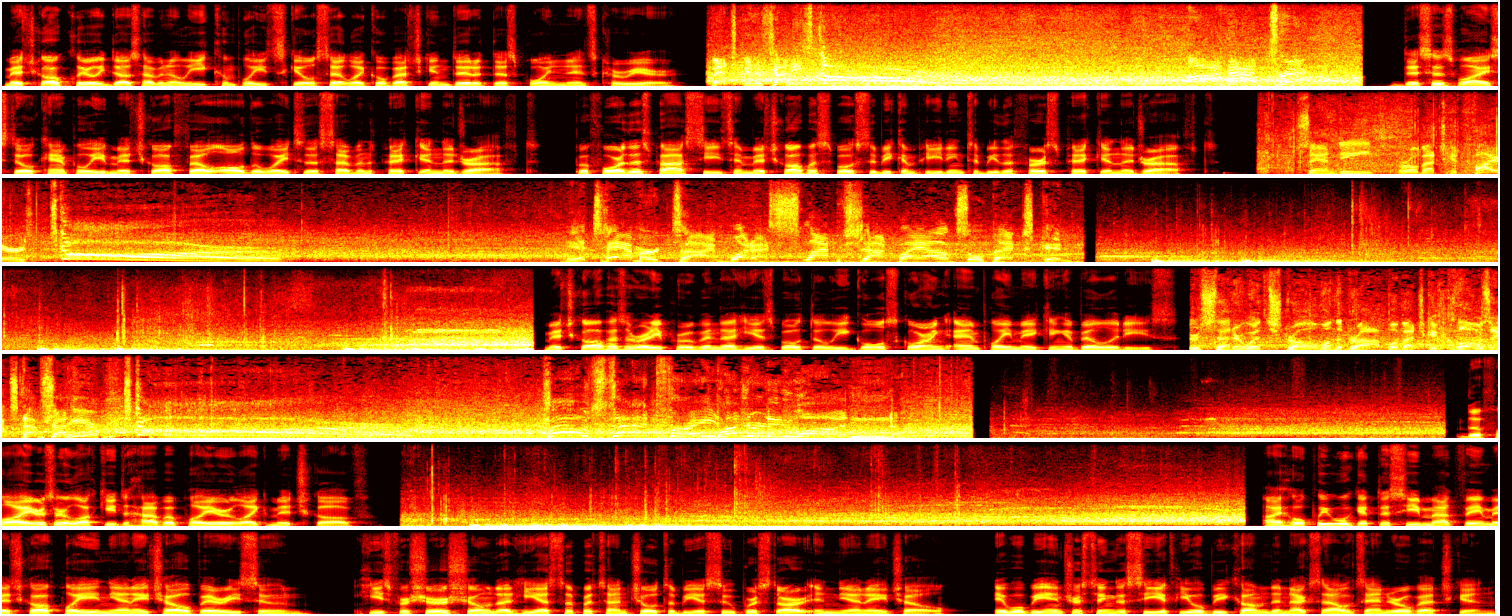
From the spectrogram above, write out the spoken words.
Michkov clearly does have an elite complete skill set like Ovechkin did at this point in his career. Ovechkin a shot, he scores! A hat trick! This is why I still can't believe Michkov fell all the way to the 7th pick in the draft. Before this past season, Michkov was supposed to be competing to be the first pick in the draft. Sandin for Ovechkin fires, score! It's hammer time. What a slap shot by Alex Ovechkin. Michkov has already proven that he has both elite goal scoring and playmaking abilities. Center with Strom on the drop. Ovechkin closing. Snapshot here. Score! How's that for 801? The Flyers are lucky to have a player like Michkov. I hope we will get to see Matvei Michkov play in the NHL very soon. He's for sure shown that he has the potential to be a superstar in the NHL. It will be interesting to see if he will become the next Alexander Ovechkin.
